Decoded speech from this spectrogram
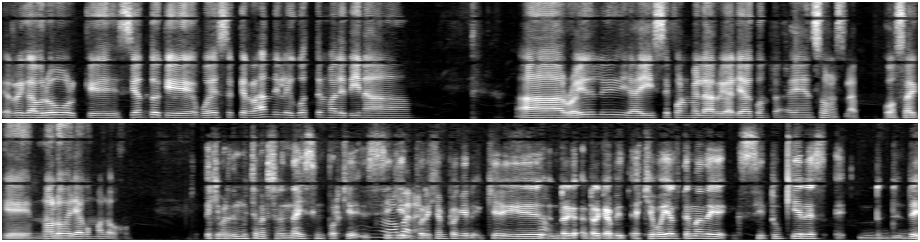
RK Bro porque siento que puede ser que Randy le cueste el maletín a, a Ridley y ahí se forme la rivalidad contra, en SummerSlam, cosa que no lo vería con mal ojo. Es que perdí mucha merchandising porque, No, si que- por ejemplo, que, que No. re- recapi- es que voy al tema de si tú quieres eh, de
